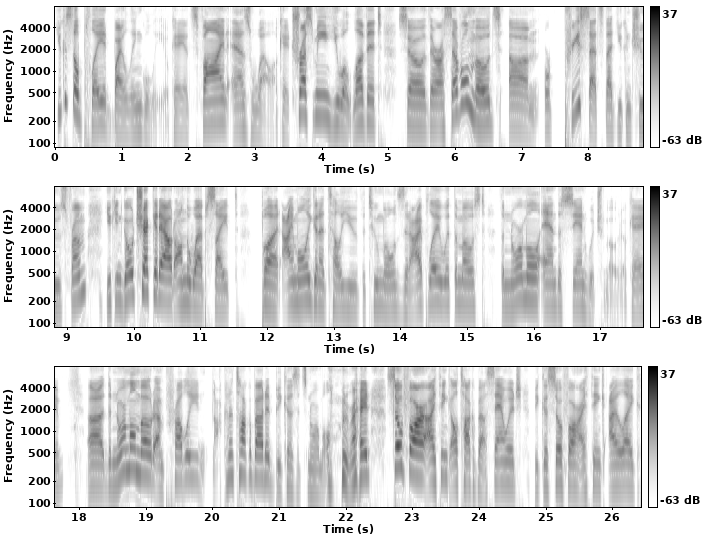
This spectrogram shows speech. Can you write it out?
you can still play it bilingually, okay? It's fine as well, okay? Trust me, you will love it. So, there are several modes um, or presets that you can choose from. You can go check it out on the website but I'm only gonna tell you the two modes that I play with the most the normal and the sandwich mode, okay? Uh, the normal mode, I'm probably not gonna talk about it because it's normal, right? So far, I think I'll talk about sandwich because so far, I think I like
